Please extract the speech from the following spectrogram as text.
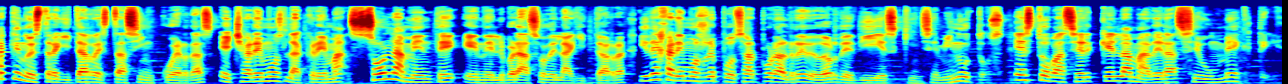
Ya que nuestra guitarra está sin cuerdas, echaremos la crema solamente en el brazo de la guitarra y dejaremos reposar por alrededor de 10-15 minutos. Esto va a hacer que la madera se humecte.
